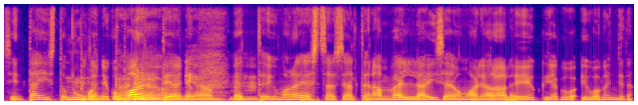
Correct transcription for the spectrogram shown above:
sind täis toppida nagu pardi on ju, et -hmm. jumala eest sa sealt enam välja ise omal jalal ei jõua kõndida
